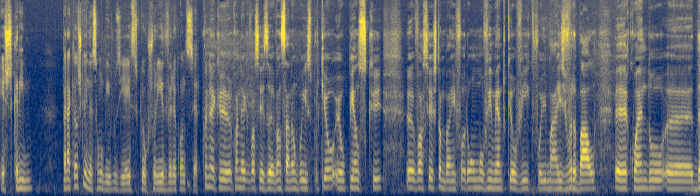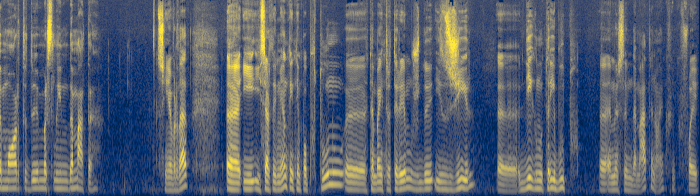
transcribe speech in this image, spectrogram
este crime para aqueles que ainda são vivos e é isso que eu gostaria de ver acontecer. Quando é que, quando é que vocês avançaram com isso? Porque eu, eu penso que uh, vocês também foram um movimento que eu vi que foi mais verbal uh, quando uh, da morte de Marcelino da Mata. Sim, é verdade. E, e, certamente, em tempo oportuno, também trataremos de exigir digno tributo a Marcelino da Mata, não é? que foi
